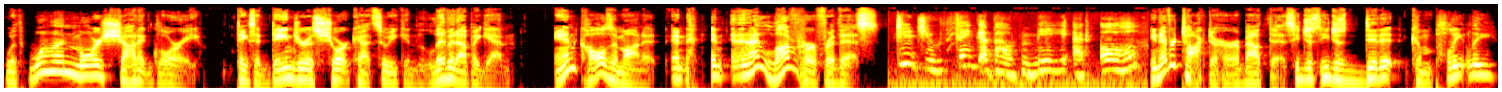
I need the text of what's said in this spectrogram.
with one more shot at glory. Takes a dangerous shortcut so he can live it up again. And calls him on it. And, and, and I love her for this. Did you think about me at all? He never talked to her about this. He just he just did it completely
